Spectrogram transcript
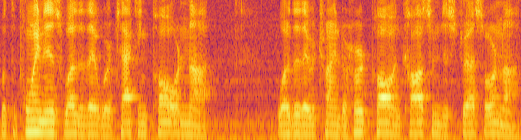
But the point is whether they were attacking Paul or not, whether they were trying to hurt Paul and cause him distress or not,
